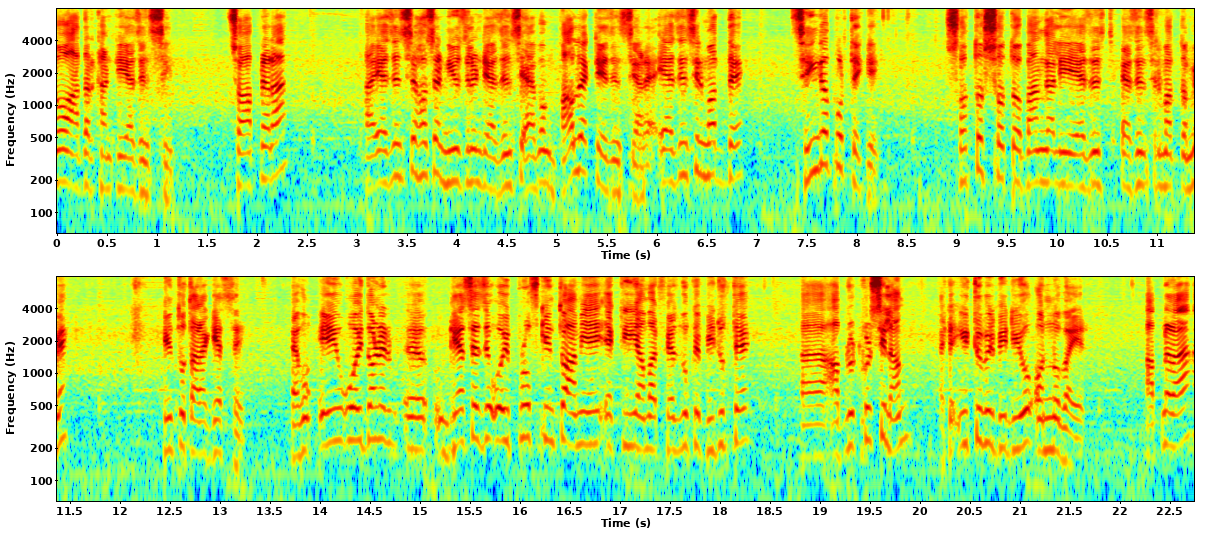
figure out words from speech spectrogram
no other country agency so আপনারা এজেন্সি হচ্ছে নিউজিল্যান্ড এজেন্সি এবং ভালো একটা এজেন্সি আর এজেন্সির মধ্যে সিঙ্গাপুর থেকে শত শত বাঙালি এজেন্স- এজেন্সির মাধ্যমে কিন্তু তারা গেছে। এবং এই ওই ধরনের গেছে যে ওই প্রুফ কিন্তু আমি একটি আমার ফেসবুকে ভিডিওতে আপলোড করছিলাম। একটা ইউটিউবের ভিডিও অন্য ভাইয়ের। আপনারা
